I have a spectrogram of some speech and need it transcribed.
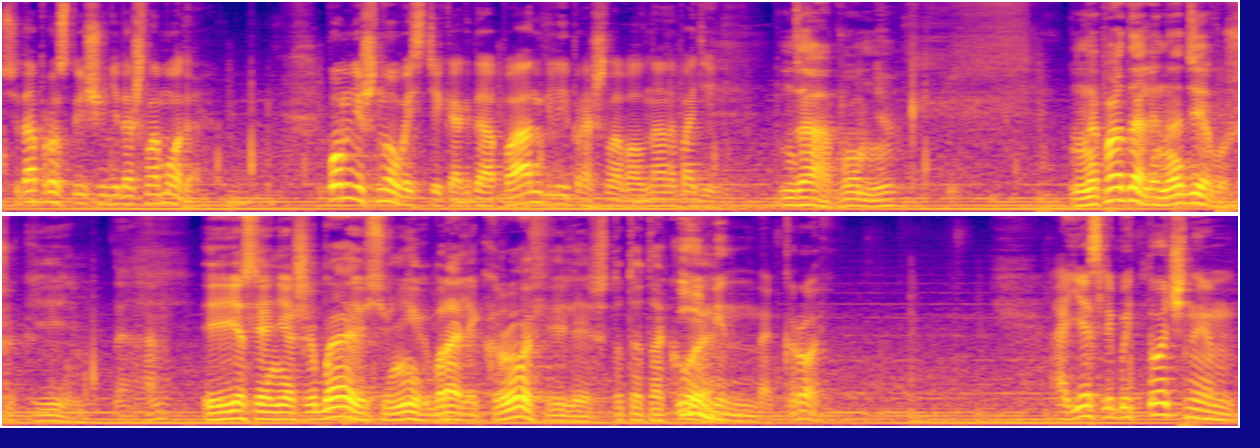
Сюда просто еще не дошла мода. Помнишь новости, когда по Англии прошла волна нападений? Да, помню. Нападали на девушек, и, Да. и если я не ошибаюсь, у них брали кровь или что-то такое. Именно кровь. А если быть точным,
